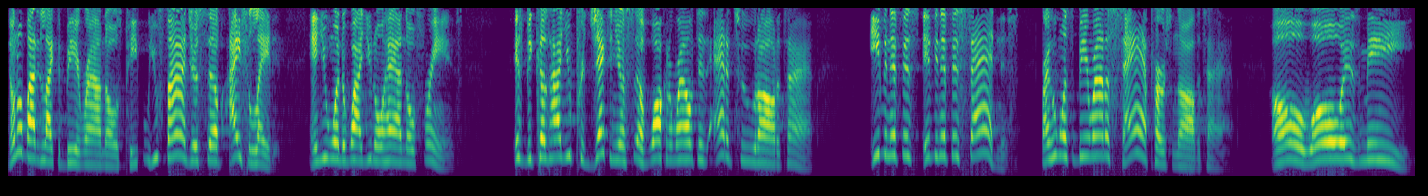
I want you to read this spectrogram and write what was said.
Don't nobody like to be around those people. You find yourself isolated and you wonder why you don't have no friends. It's because how you projecting yourself walking around with this attitude all the time. Even if it's even if it's sadness, right? Who wants to be around a sad person all the time? Oh, woe is me.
